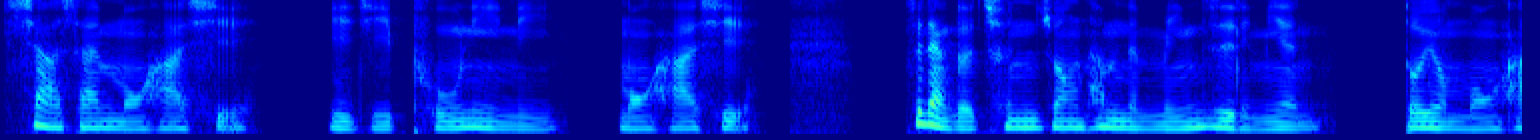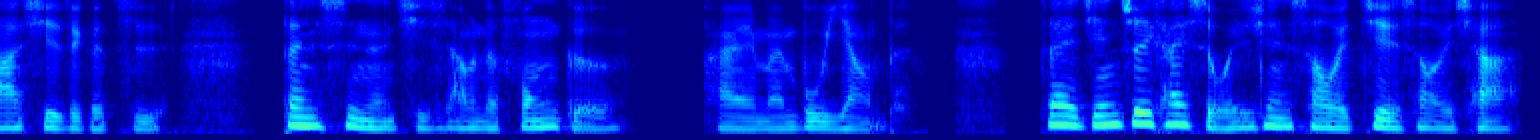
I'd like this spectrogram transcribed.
下山蒙哈谢以及普里尼。蒙哈谢这两个村庄，他们的名字里面都有蒙哈谢这个字，但是呢，其实他们的风格还蛮不一样的。在今天最开始，我就先稍微介绍一下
